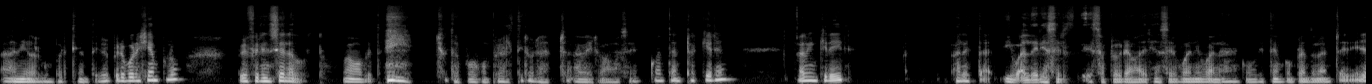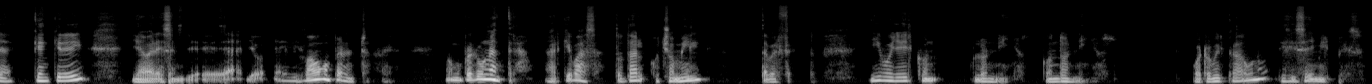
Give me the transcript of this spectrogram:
han ido a algún partido anterior. Pero por ejemplo, preferencial adulto. Vamos a apretar. ¡Eh! Chuta, puedo comprar el tiro la A ver, vamos a ver. ¿Cuántas entradas quieren? ¿Alguien quiere ir? Al Igual debería ser, esos programas deberían ser buenos, igual, ¿ah? como que estén comprando una entrada. ¿Quién quiere ir? Y aparecen, yo, vamos a comprar una entrada. A ver, vamos a comprar una entrada. A ver qué pasa. Total, 8000, está perfecto. Y voy a ir con los niños, con dos niños. 4000 cada uno, 16000 pesos.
